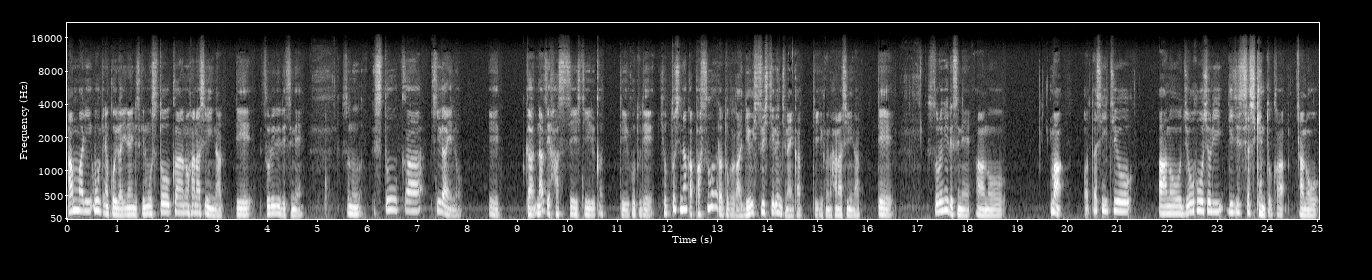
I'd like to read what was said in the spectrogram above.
あんまり大きな声がいないんですけどもストーカーの話になってそれでですねそのストーカー被害の、えー、がなぜ発生しているかっていうことでひょっとしてなんかパスワードとかが流出してるんじゃないかっていう風な話になってそれでですね、あの、まあ、私一応、あの、情報処理技術者試験とか、あの、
